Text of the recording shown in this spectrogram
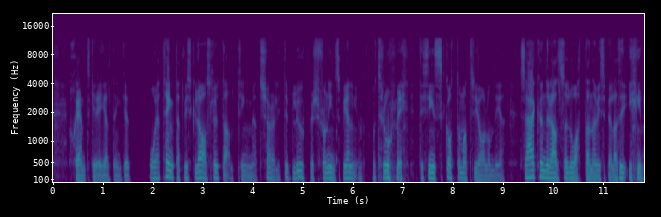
skämtgrej helt enkelt. Och jag tänkte att vi skulle avsluta allting med att köra lite bloopers från inspelningen. Och tro mig, det finns gott om material om det. Så här kunde det alltså låta när vi spelade in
